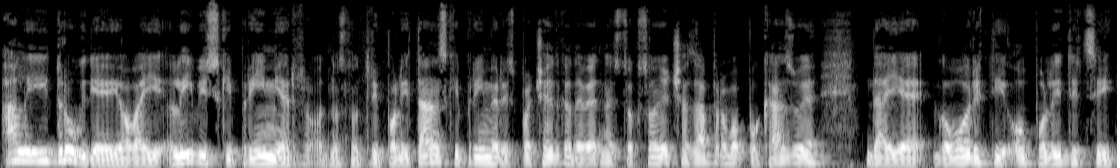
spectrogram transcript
ali i drugdje. I ovaj libijski primjer, odnosno tripolitanski primjer početka 19. stoljeća zapravo pokazuje da je govoriti o politici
